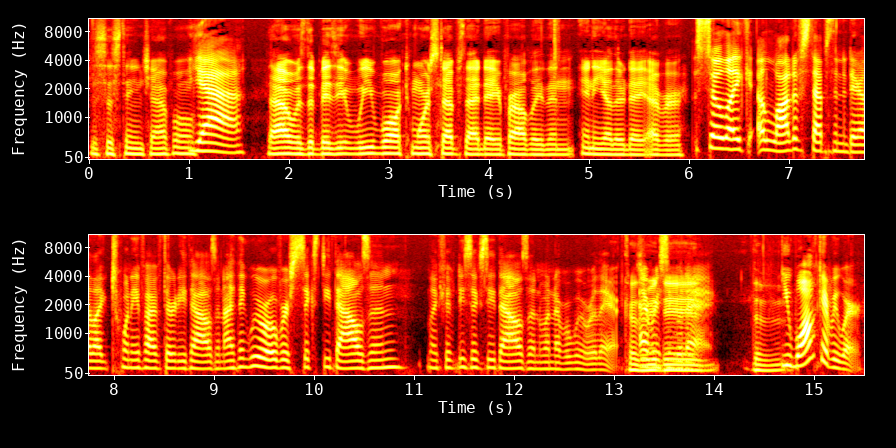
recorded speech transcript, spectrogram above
The Sistine Chapel. Yeah. That was the busy. We walked more steps that day probably than any other day ever. So like a lot of steps in a day are like 25, 30,000. I think we were over 60,000, like 50, 60,000 whenever we were there. Because Every we single day. The. You walk everywhere.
